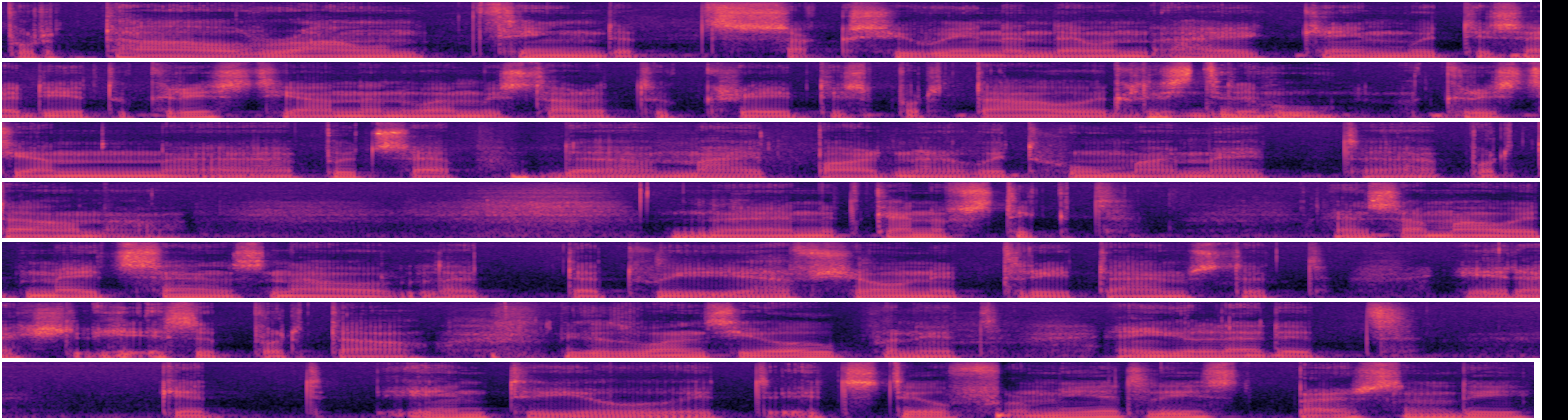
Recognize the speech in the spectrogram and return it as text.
portal round thing that sucks you in. And then I came with this idea to Christian, and when we started to create this portal, Christian who? Christian uh, Putzep, the, my partner with whom I made uh, Portal now, and it kind of sticked. And somehow it made sense now that, that we have shown it three times that it actually is a portal. Because once you open it and you let it get into you, it, it still, for me at least, personally,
